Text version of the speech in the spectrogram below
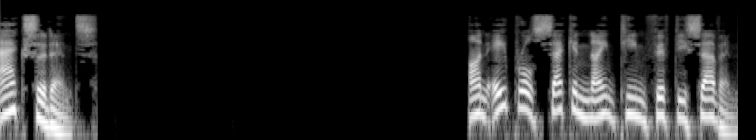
Accidents On April 2, 1957,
